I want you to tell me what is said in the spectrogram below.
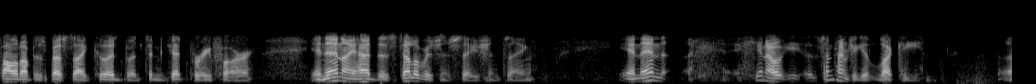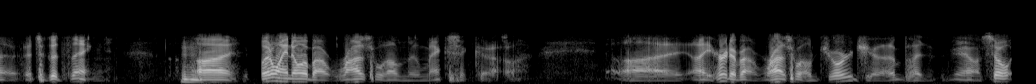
followed up as best I could, but didn't get very far. And then I had this television station thing, and then, you know, sometimes you get lucky. Uh, it's a good thing. Mm-hmm. Uh, what do I know about Roswell, New Mexico? Uh, I heard about Roswell, Georgia, but you know, so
